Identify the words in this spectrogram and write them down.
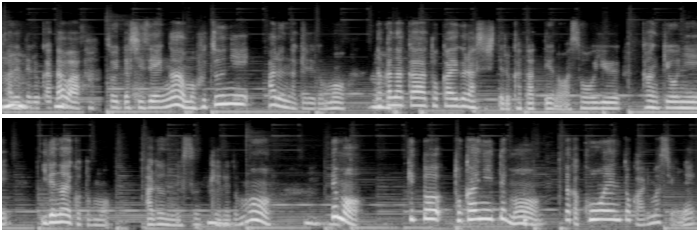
されてる方は、うん。そういった自然がもう普通にあるんだけれども、なかなか都会暮らししてる方っていうのはそういう環境に入れないこともあるんですけれども、でもきっと都会にいてもなんか公園とかありますよね。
